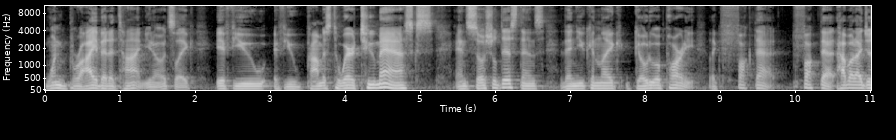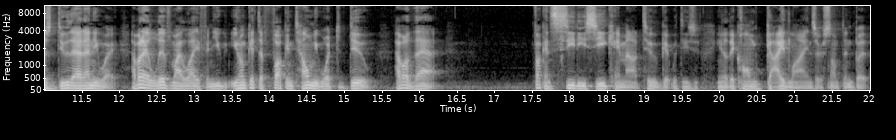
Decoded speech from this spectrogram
one bribe at a time. You know, it's like if you if you promise to wear two masks and social distance, then you can like go to a party. Like fuck that. Fuck that. How about I just do that anyway? How about I live my life and you you don't get to fucking tell me what to do? How about that? Fucking CDC came out too. Get with these, you know, they call them guidelines or something, but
